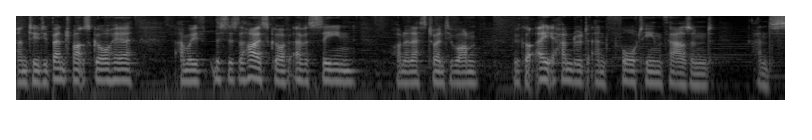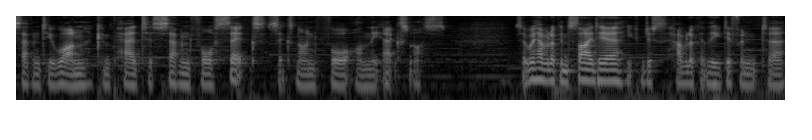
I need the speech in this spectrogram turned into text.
Antutu benchmark score here. And we've this is the highest score I've ever seen on an S21. We've got 814,071 compared to 746,694 on the Exynos. So we have a look inside here. You can just have a look at the different uh,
